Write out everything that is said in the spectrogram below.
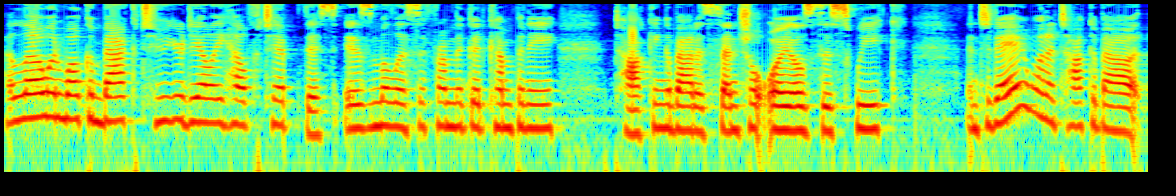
Hello, and welcome back to your daily health tip. This is Melissa from The Good Company talking about essential oils this week. And today I want to talk about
